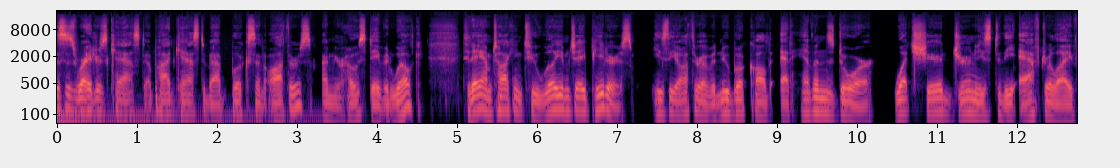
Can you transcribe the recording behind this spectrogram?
This is Writer's Cast, a podcast about books and authors. I'm your host, David Wilk. Today I'm talking to William J. Peters. He's the author of a new book called At Heaven's Door What Shared Journeys to the Afterlife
